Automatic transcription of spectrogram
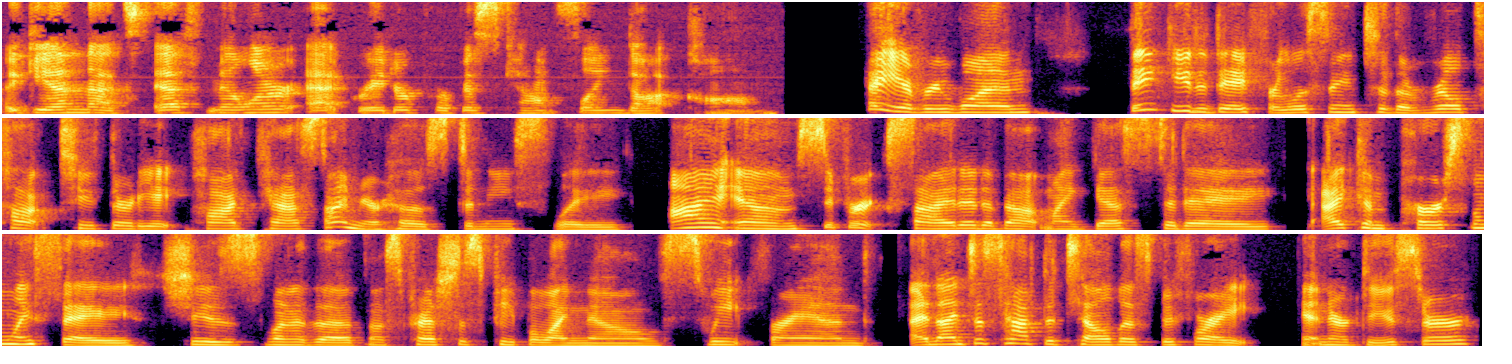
Again, that's F Miller at greaterpurposecounseling.com. Hey everyone. Thank you today for listening to the Real Talk 238 podcast. I'm your host, Denise Lee. I am super excited about my guest today. I can personally say she's one of the most precious people I know, sweet friend. And I just have to tell this before I introduce her.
